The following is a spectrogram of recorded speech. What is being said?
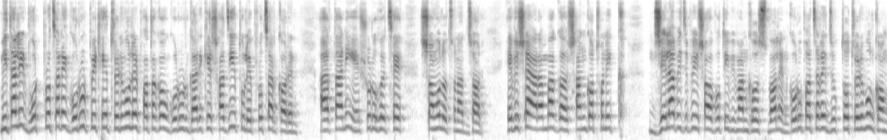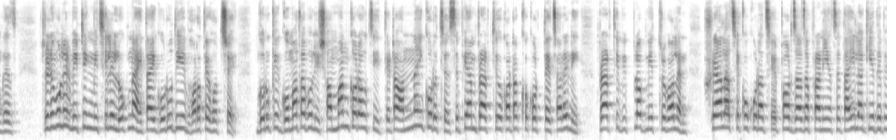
মিতালির ভোট প্রচারে গরুর পিঠে তৃণমূলের পতাকা ও গরুর গাড়িকে সাজিয়ে তুলে প্রচার করেন আর তা নিয়ে শুরু হয়েছে সমালোচনার ঝড়। এ বিষয়ে আরামবাগ সাংগঠনিক জেলা বিজেপির সভাপতি বিমান ঘোষ বলেন, গরু পাচারে যুক্ত তৃণমূল কংগ্রেস তৃণমূলের মিটিং মিছিলে লোক নাই, তাই গরু দিয়ে ভরাতে হচ্ছে। গরুকে গোমাতা বলি সম্মান করা উচিত, এটা অন্যায় করেছে। সিপিএম প্রার্থীও কটাক্ষ করতে ছাড়েনি প্রার্থী বিপ্লব মিত্র বলেন, শেয়াল আছে, কুকুর আছে, এরপর যা যা প্রাণী আছে তাই লাগিয়ে দেবে।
